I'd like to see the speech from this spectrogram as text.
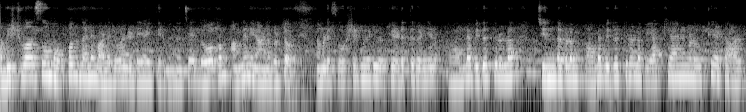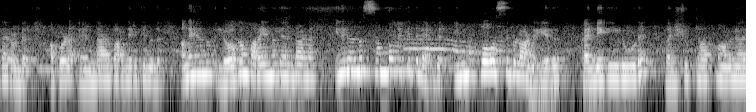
അവിശ്വാസവും ഒപ്പം തന്നെ വളരുവാൻ ഇടയായിത്തീരും. എന്ന് വെച്ചാൽ ലോകം അങ്ങനെയാണ് കേട്ടോ. നമ്മൾ സോഷ്യൽ മീഡിയ ഒക്കെ എടുത്തു കഴിഞ്ഞാൽ പല വിധത്തിലുള്ള ചിന്തകളും പല വിധത്തിലുള്ള വ്യാഖ്യാനങ്ങളും ഒക്കെ ആയിട്ട് ആൾക്കാരുണ്ട്. അപ്പോൾ എന്താണ് പറഞ്ഞിരിക്കുന്നത്? അങ്ങനെയൊന്നും ലോകം പറയുന്നത് എന്താണ്? ഇങ്ങനെയൊന്നും സംഭവിക്കത്തില്ല. ഇത് ഇമ്പോസിബിളാണ് ഏത് കന്യകയിലൂടെ പരിശുദ്ധാത്മാവിനാൽ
